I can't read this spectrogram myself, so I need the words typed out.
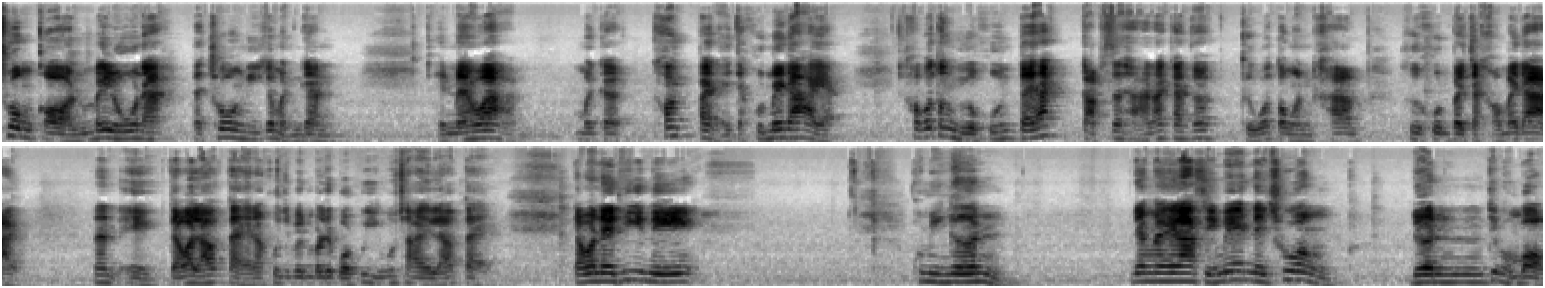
ช่วงก่อนไม่รู้นะ แต่ช่วงนี้ก็เหมือนกัน เห็นไหมว่าเหมือนกับเขาไปไหนจากคุณไม่ได้อะ เขาก็ต้องอยู่กับคุณ แต่ถ้ากลับสถานะกันก็ถือว่าตรงกันข้าม คือคุณไปจากเขาไม่ได้ นั่นเอง แต่ว่าแล้วแต่นะคุณจะเป็นบริบทผู้หญิงผู้ชายแล้วแต่ แต่ว่าในที่นี้ คุณมีเงิน ยังไงราศีเมษในช่วงเดือนที่ผมบอก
